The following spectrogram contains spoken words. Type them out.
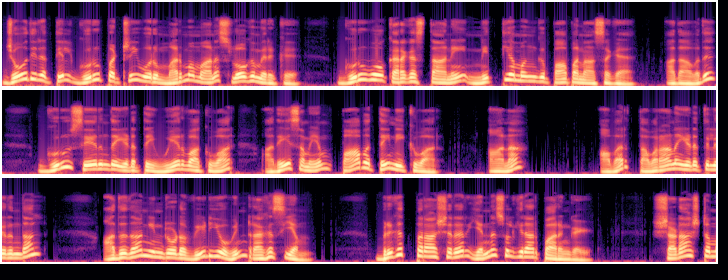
ஜோதிடத்தில் குரு பற்றி ஒரு மர்மமான ஸ்லோகம் இருக்கு. குருவோ கரகஸ்தானே நித்யமங்கு பாபநாசக. அதாவது குரு சேர்ந்த இடத்தை உயர்வாக்குவார் அதே சமயம் பாபத்தை நீக்குவார். ஆனா அவர் தவறான இடத்திலிருந்தால்? அதுதான் இன்றோட வீடியோவின் ரகசியம். பிருகத்பராசரர் என்ன சொல்கிறார் பாருங்கள். ஷடாஷ்டம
